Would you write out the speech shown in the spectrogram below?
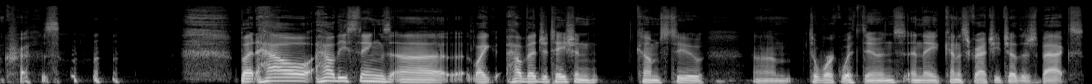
Gross. but how how these things, uh, like how vegetation comes to um, to work with dunes, and they kind of scratch each other's backs.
